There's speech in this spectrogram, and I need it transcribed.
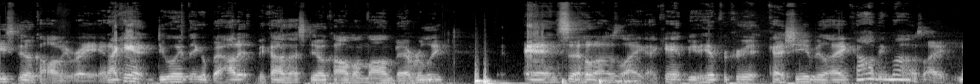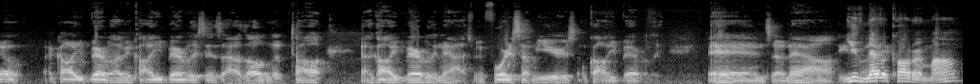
he still calls me Ray, and I can't do anything about it because I still call my mom Beverly. And so I was like, I can't be a hypocrite because she'd be like, "Call me mom." I was like, "No, I call you Beverly. I've been calling you Beverly since I was old enough to talk. I call you Beverly now. It's been forty something years. I'm calling you Beverly." And so now he's You've like- never called her mom.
